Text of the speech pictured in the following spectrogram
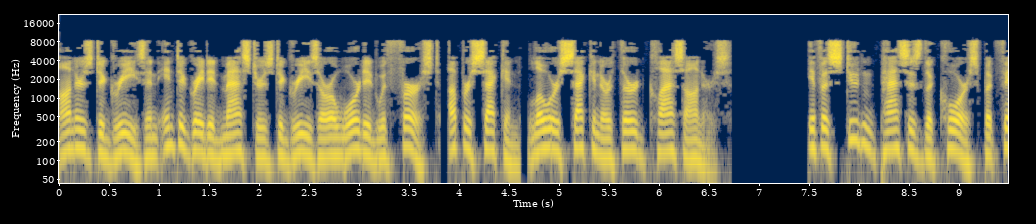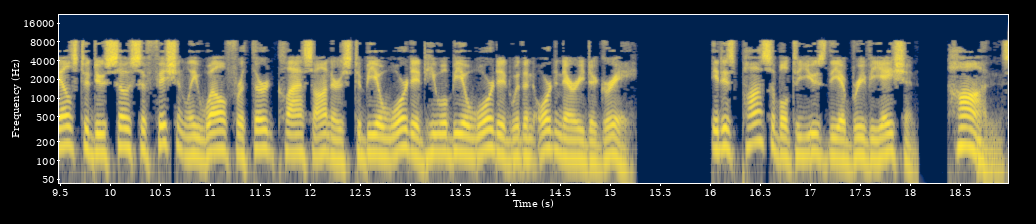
Honours degrees and integrated master's degrees are awarded with first, upper second, lower second or third class honours. If a student passes the course but fails to do so sufficiently well for third-class honors to be awarded he will be awarded with an ordinary degree. It is possible to use the abbreviation, HONS,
